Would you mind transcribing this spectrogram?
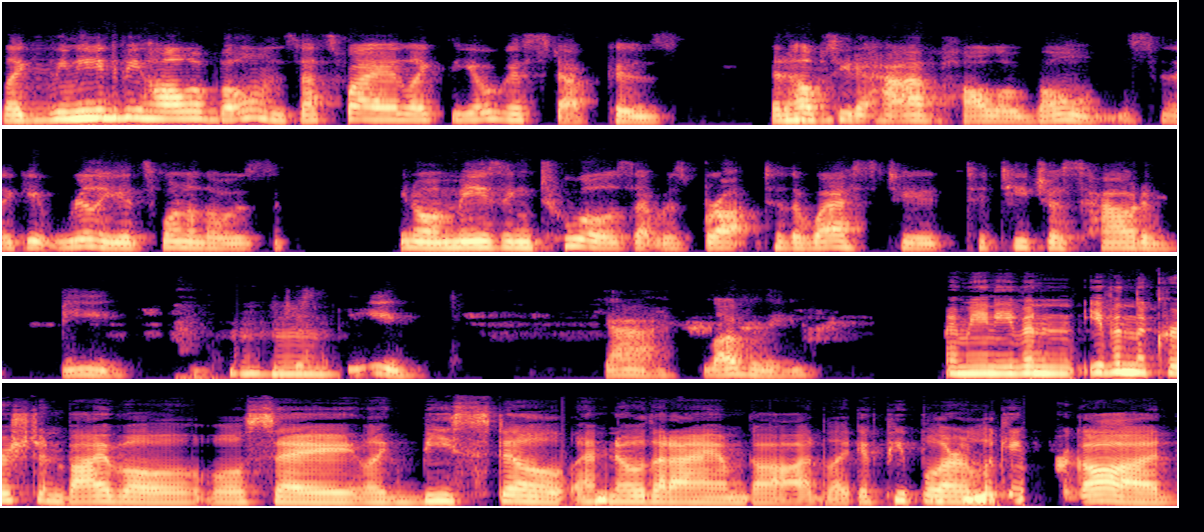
like we need to be hollow bones that's why i like the yoga stuff because it mm-hmm. helps you to have hollow bones like it really it's one of those you know amazing tools that was brought to the west to to teach us how to be mm-hmm. just be yeah lovely i mean even even the christian bible will say like be still and know that i am god like if people are mm-hmm. looking for god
